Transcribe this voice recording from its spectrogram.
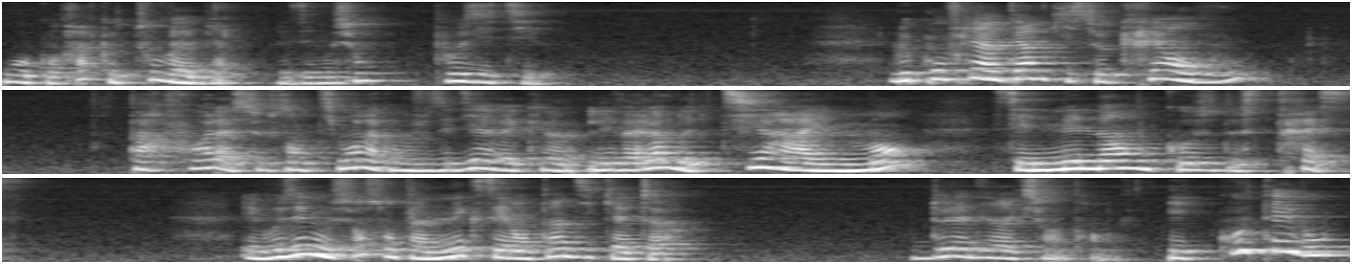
ou au contraire que tout va bien, les émotions positives. Le conflit interne qui se crée en vous, parfois là, ce sentiment, là, comme je vous ai dit, avec euh, les valeurs de tiraillement, c'est une énorme cause de stress. Et vos émotions sont un excellent indicateur de la direction à prendre. Écoutez-vous.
